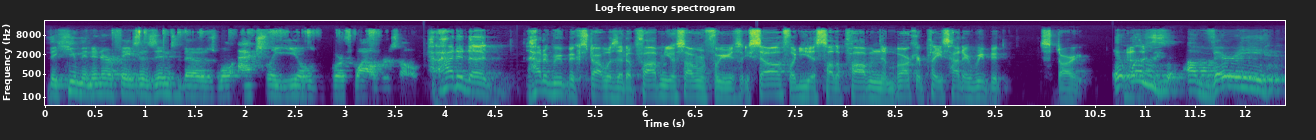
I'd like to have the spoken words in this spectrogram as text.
the human interfaces into those will actually yield worthwhile results. How did uh, how did Rebric start? Was it a problem you're solving for yourself, or you just saw the problem in the marketplace? How did Rebric start? It was a very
